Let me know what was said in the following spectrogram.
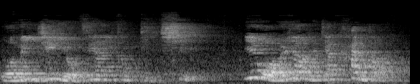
我们已经有这样一种底气，因为我们让人家看到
